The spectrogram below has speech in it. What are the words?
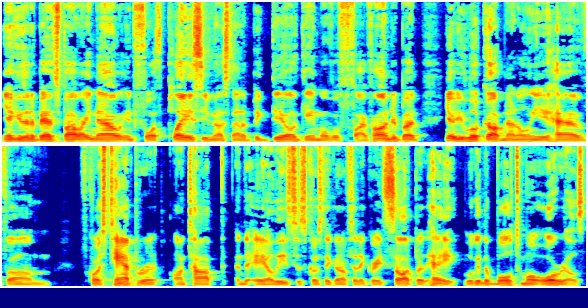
Yankees in a bad spot right now, in fourth place, even though it's not a big deal, game over 500. But you know, you look up, not only you have um, course, Tampa on top in the AL East is because they got off to that great start. But hey, look at the Baltimore Orioles,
